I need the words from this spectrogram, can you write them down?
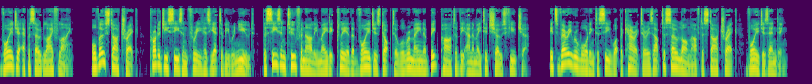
Voyager episode Lifeline. Although Star Trek, Prodigy Season 3 has yet to be renewed, the Season 2 finale made it clear that Voyager's Doctor will remain a big part of the animated show's future. It's very rewarding to see what the character is up to so long after Star Trek, Voyager's ending,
